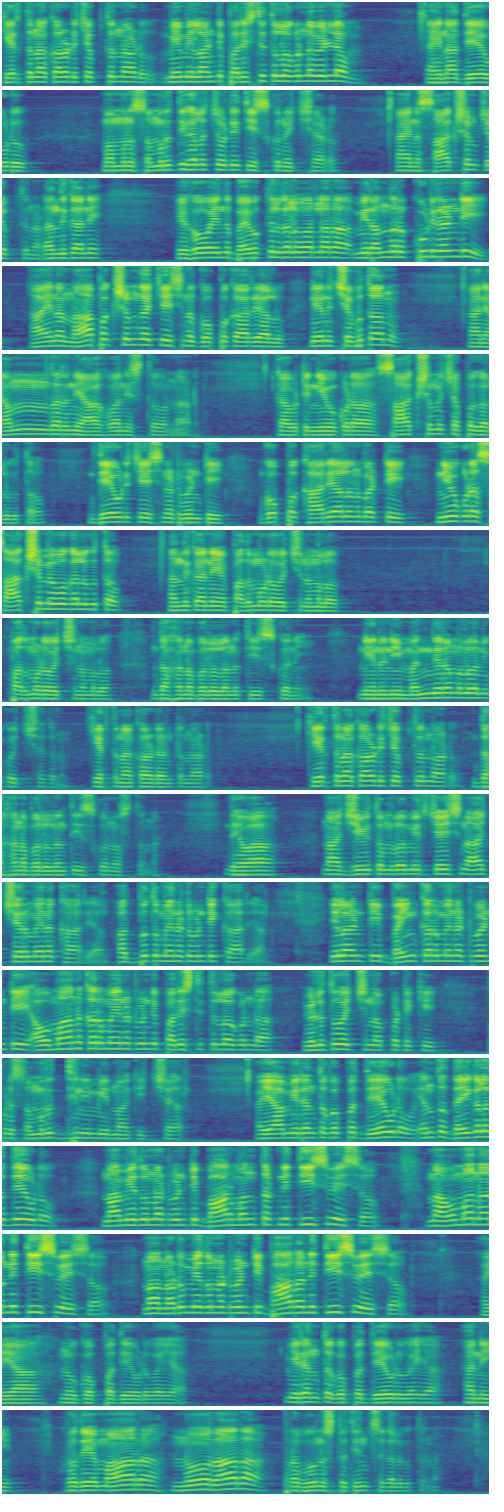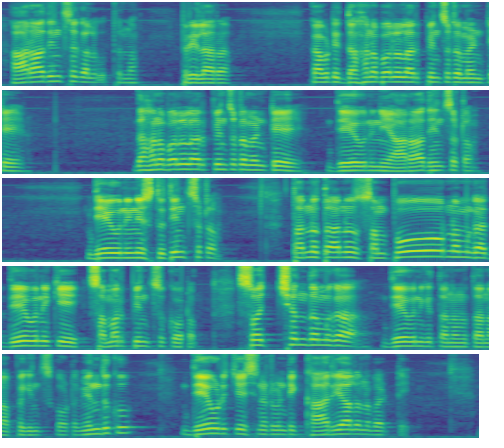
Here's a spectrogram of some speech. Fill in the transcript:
కీర్తనాకారుడు చెప్తున్నాడు మేము ఇలాంటి పరిస్థితుల్లో గుండా వెళ్ళాం. అయినా దేవుడు మమ్మను సమృద్ధి గల చోటికి తీసుకుని వచ్చాడు. ఆయన సాక్ష్యం చెప్తున్నాడు. అందుకని యహోవైందు భయభక్తులు గలవార్లరా మీరందరూ కూడి రండి. ఆయన నా పక్షంగా చేసిన గొప్ప కార్యాలు నేను చెబుతాను. అని అందరినీ ఆహ్వానిస్తూ ఉన్నాడు. కాబట్టి నీవు కూడా సాక్ష్యము చెప్పగలుగుతావు. దేవుడు చేసినటువంటి గొప్ప కార్యాలను బట్టి నీవు కూడా సాక్ష్యం ఇవ్వగలుగుతావు. అందుకనే పదమూడవ వచనంలో పదమూడవ వచనంలో దహన బలులను తీసుకొని నేను నీ మందిరంలోనికి వచ్చేదను. కీర్తనాకారుడు అంటున్నాడు. కీర్తనాకారుడు చెప్తున్నాడు దహన బలులను తీసుకొని వస్తున్నా. దేవా నా జీవితంలో మీరు చేసిన ఆశ్చర్యమైన కార్యాలు అద్భుతమైనటువంటి కార్యాలు ఇలాంటి భయంకరమైనటువంటి అవమానకరమైనటువంటి పరిస్థితుల్లో గుండా వెళుతూ వచ్చినప్పటికీ ఇప్పుడు సమృద్ధిని మీరు నాకు ఇచ్చారు. అయ్యా మీరెంత గొప్ప దేవుడో ఎంత దయగల దేవుడో నా మీద ఉన్నటువంటి భారమంతటిని తీసివేశావు నా అవమానాన్ని తీసివేశావు నా నడుము మీద ఉన్నటువంటి భారాన్ని తీసివేశావు. అయ్యా నువ్వు గొప్ప దేవుడు అయ్యా మీరెంత గొప్ప దేవుడు అయ్యా అని హృదయమార నోరారా ప్రభువును స్థుతించగలుగుతున్నా ఆరాధించగలుగుతున్నా. ప్రిలారా కాబట్టి దహన బలులు అర్పించటం అంటే దహన బలులు అర్పించటం అంటే దేవునిని ఆరాధించటం దేవునిని స్థుతించటం తన్ను తాను సంపూర్ణంగా దేవునికి సమర్పించుకోవటం స్వచ్ఛందముగా దేవునికి తనను తాను అప్పగించుకోవటం. ఎందుకు? దేవుడు చేసినటువంటి కార్యాలను బట్టి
